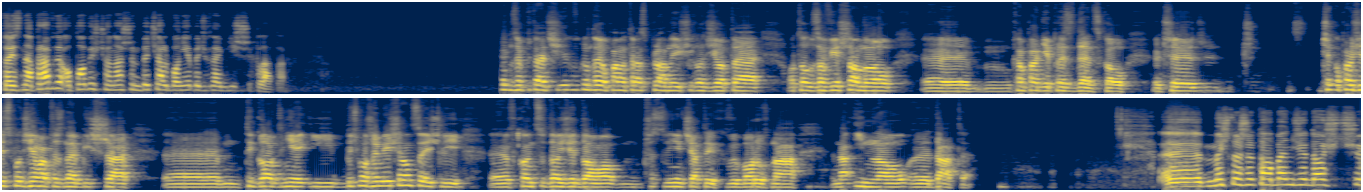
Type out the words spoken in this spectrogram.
To jest naprawdę opowieść o naszym być albo nie być w najbliższych latach. Chciałbym zapytać, jak wyglądają Pana teraz plany, jeśli chodzi o, tę o tą zawieszoną y, kampanię prezydencką? Czy, czy, czego Pan się spodziewa przez najbliższe tygodnie i być może miesiące, jeśli e, w końcu dojdzie do przesunięcia tych wyborów na, na inną datę? E, myślę, że to będzie dość e,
